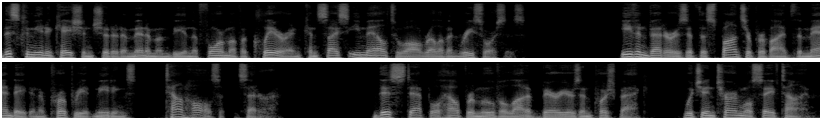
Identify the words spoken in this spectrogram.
This communication should at a minimum be in the form of a clear and concise email to all relevant resources. Even better is if the sponsor provides the mandate in appropriate meetings, town halls, etc. This step will help remove a lot of barriers and pushback, which in turn will save time.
